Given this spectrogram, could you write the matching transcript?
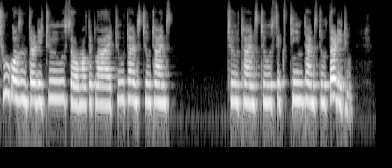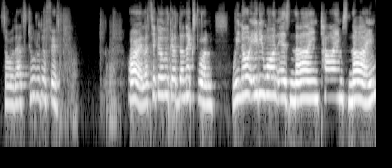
2 goes in 32, so multiply 2 times 2 times 2 times 2, 16 times 2, 32. So that's 2 to the fifth. All right, let's take a look at the next one. We know 81 is 9 times 9,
